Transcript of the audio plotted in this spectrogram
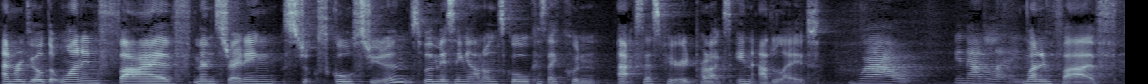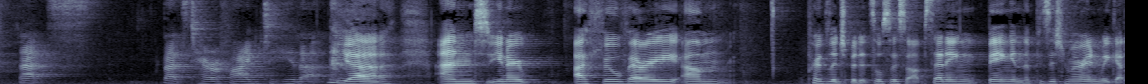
and revealed that one in five menstruating st- school students were missing out on school because they couldn't access period products in Adelaide. Wow. In Adelaide. One in five. That's that's terrifying to hear that. yeah and you know i feel very um privileged but it's also so upsetting being in the position we're in we get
